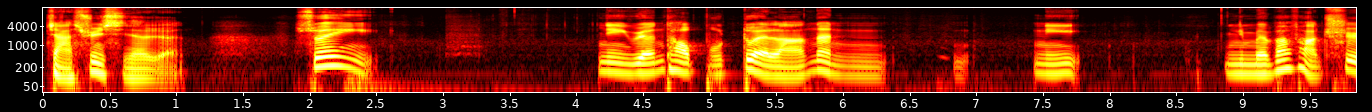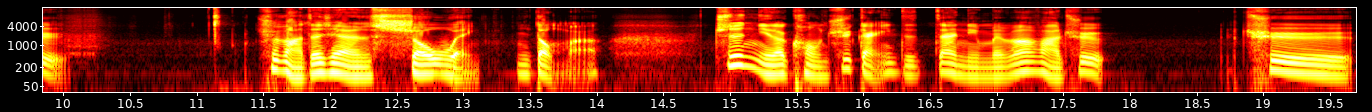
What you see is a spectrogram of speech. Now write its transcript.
假讯息的人，所以你源头不对啦，那你你你没办法去去把这些人收尾，你懂吗？就是你的恐惧感一直在，你没办法去去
